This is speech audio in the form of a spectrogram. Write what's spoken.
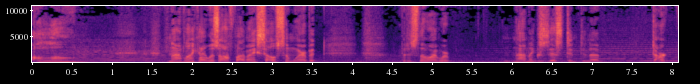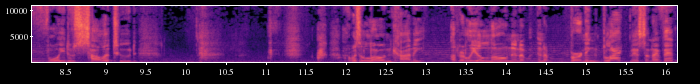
alone. Not like I was off by myself somewhere, but but as though I were non-existent in a dark void of solitude. I was alone, Connie, utterly alone in a in a burning blackness, and I've had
